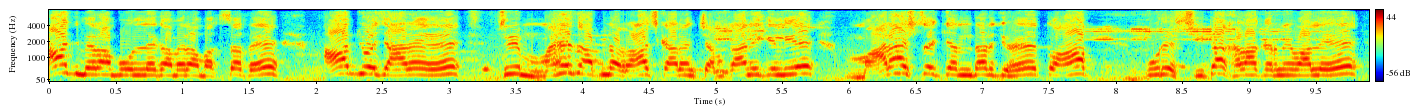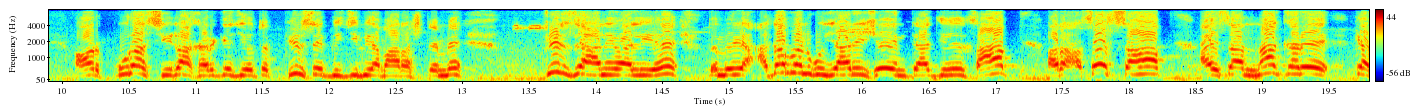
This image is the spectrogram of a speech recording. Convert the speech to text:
आज मेरा बोलने का मेरा मकसद है, आप जो जा रहे हैं सिर्फ़ महज अपना राजकारण चमकाने के लिए महाराष्ट्र के अंदर जो है तो आप पूरे सीटा खड़ा करने वाले हैं। और पूरा सीटा करके जो तो फिर से बीजेपी महाराष्ट्र में फिर से आने वाली है। तो मेरी अदबन गुजारिश है इम्तियाज़ जलील साहब और असद साहब, ऐसा ना करे कि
